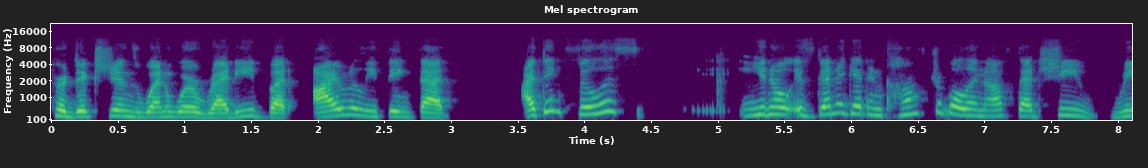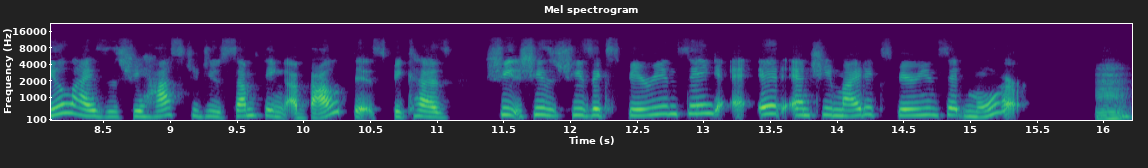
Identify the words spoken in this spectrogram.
predictions when we're ready but i really think that i think phyllis you know is going to get uncomfortable enough that she realizes she has to do something about this because she she's she's experiencing it and she might experience it more. Mm.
